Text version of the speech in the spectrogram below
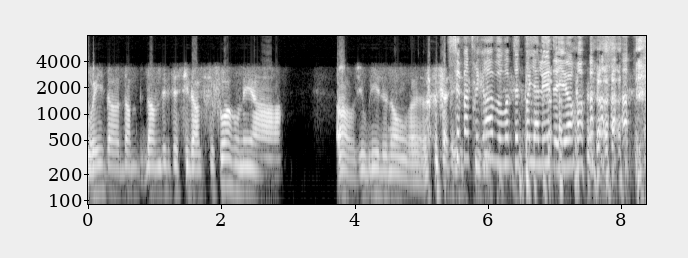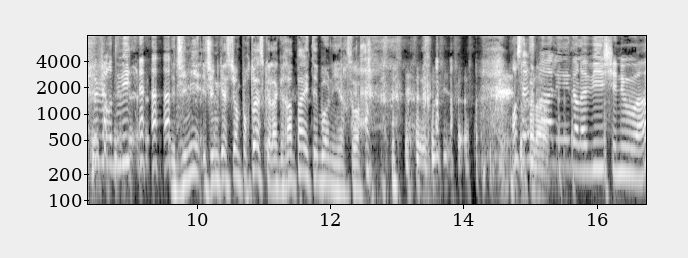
Oui, dans, dans, dans des festivals. Ce soir, on est à, Oh, j'ai oublié le nom. euh, C'est pas très grave, on va peut-être pas y aller d'ailleurs aujourd'hui. Jimmy, j'ai une question pour toi. Est-ce que la grappa était bonne hier soir? Oui. On se laisse Voilà. pas aller dans la vie chez nous. hein.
